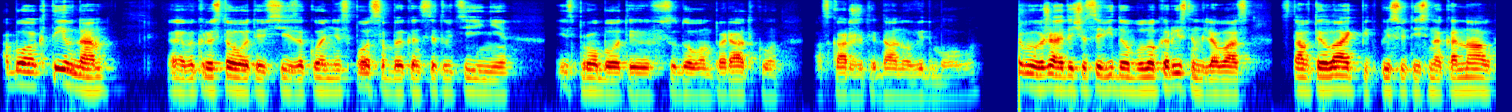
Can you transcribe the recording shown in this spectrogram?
або активно е, використовувати всі законні способи конституційні і спробувати в судовому порядку оскаржити дану відмову. Якщо ви вважаєте, що це відео було корисним для вас, ставте лайк, підписуйтесь на канал,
